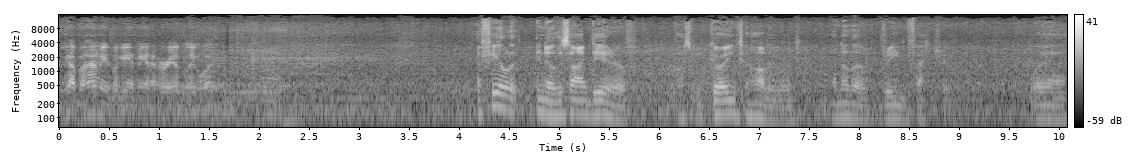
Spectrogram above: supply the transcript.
The guy behind me is looking at me in a very ugly way. I feel that, you know, this idea of possibly going to Hollywood, another dream factory, where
